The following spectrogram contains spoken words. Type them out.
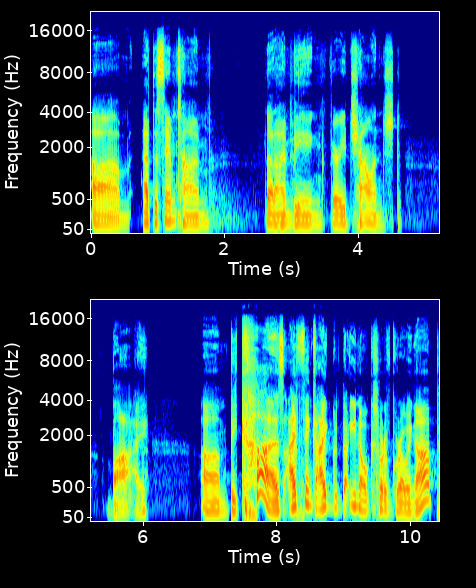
Um, at the same time, that I'm being very challenged by um, because I think I, you know, sort of growing up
